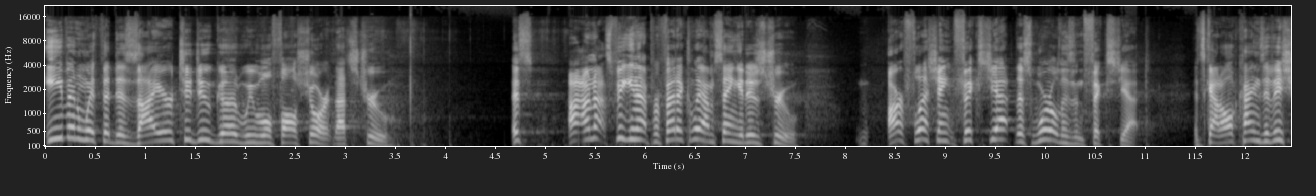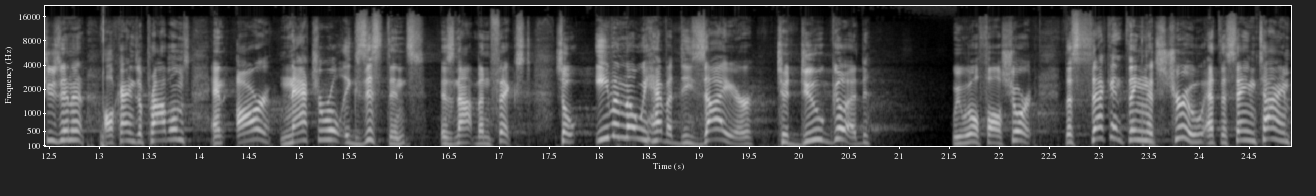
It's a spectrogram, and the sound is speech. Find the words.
Even with the desire to do good, we will fall short. That's true. It's, I'm not speaking that prophetically, I'm saying it is true. Our flesh ain't fixed yet, this world isn't fixed yet. It's got all kinds of issues in it, all kinds of problems, and our natural existence has not been fixed. So even though we have a desire to do good, we will fall short. The second thing that's true at the same time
